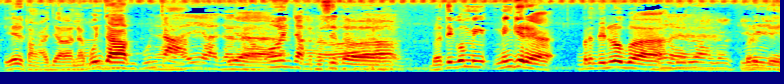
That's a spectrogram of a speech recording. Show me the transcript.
Iya di tengah jalannya puncak. Puncak. iya jalan iya. puncak di situ. Berarti gue minggir ya? Berhenti dulu gue Kiri lah, agak kiri. berhenti.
